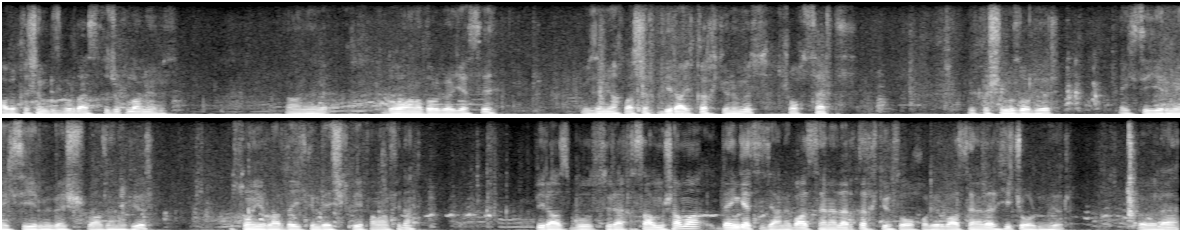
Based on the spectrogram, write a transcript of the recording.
Abi kışın biz burada ısıtıcı kullanıyoruz. Yani Doğu Anadolu bölgesi bizim yaklaşık bir ay 40 günümüz çok sert bir kışımız oluyor. Eksi 20, eksi 25 bazen oluyor. Son yıllarda iklim değişikliği falan filan biraz bu süre kısalmış ama dengesiz yani. Bazı seneler 40 gün soğuk oluyor, bazı seneler hiç olmuyor. Öyle.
